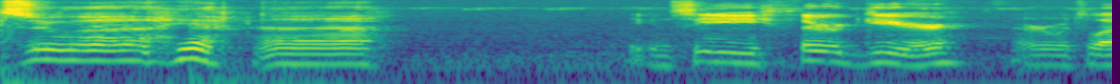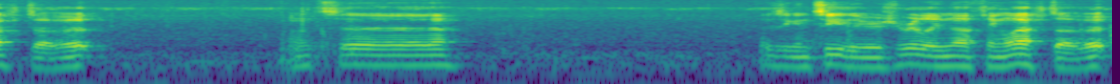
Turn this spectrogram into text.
So, uh, yeah, uh, you can see third gear, or what's left of it. That's, uh, as you can see, there's really nothing left of it.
